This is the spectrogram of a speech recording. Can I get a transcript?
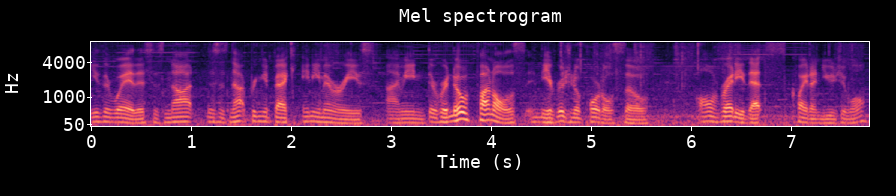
Either way, this is not- this is not bringing back any memories. I mean, there were no funnels in the original Portal, so... Already that's quite unusual.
